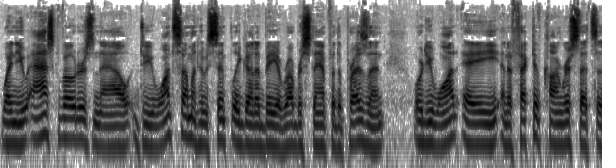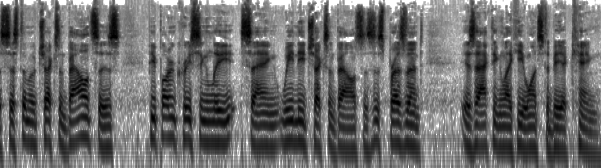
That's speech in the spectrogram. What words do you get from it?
when you ask voters now, do you want someone who's simply going to be a rubber stamp for the president, or do you want a, an effective Congress that's a system of checks and balances? People are increasingly saying we need checks and balances. This president is acting like he wants to be a king.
